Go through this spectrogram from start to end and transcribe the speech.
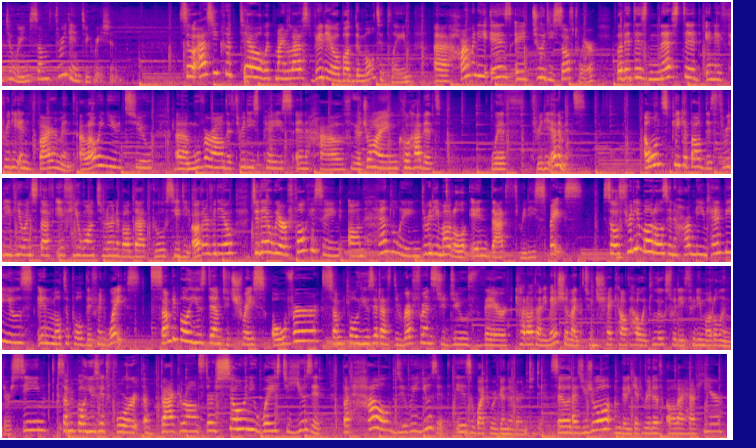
start doing some 3D integration. So as you could tell with my last video about the multiplane, uh, Harmony is a 2D software, but it is nested in a 3D environment, allowing you to uh, move around the 3D space and have your drawing cohabit with 3D elements. I won't speak about this 3D view and stuff. If you want to learn about that, go see the other video. Today we are focusing on handling 3D model in that 3D space. So 3D models in Harmony can be used in multiple different ways. Some people use them to trace over, some people use it as the reference to do their cutout animation, like to check out how it looks with a 3D model in their scene. Some people use it for backgrounds. There's so many ways to use it, but how do we use it is what we're gonna learn today. So as usual, I'm gonna get rid of all I have here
